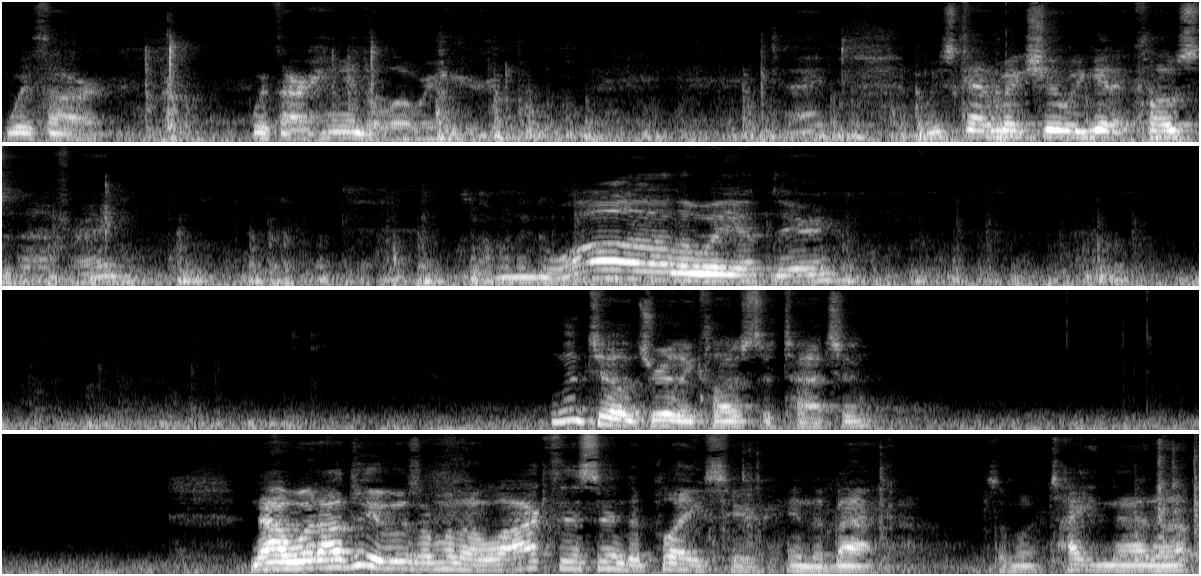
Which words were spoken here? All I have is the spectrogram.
with our with our handle over here. Okay, we just got to make sure we get it close enough, right? So I'm to go all the way up there until it's really close to touching. Now what I'll do is I'm going to lock this into place here in the back. So I'm going to tighten that up.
